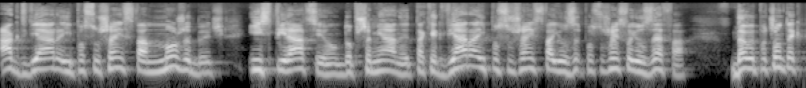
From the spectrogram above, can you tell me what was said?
akt wiary i posłuszeństwa może być inspiracją do przemiany, tak jak wiara i posłuszeństwo, Józe posłuszeństwo Józefa dały początek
